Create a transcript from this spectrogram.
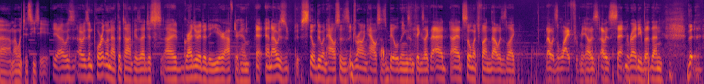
um, I went to CCA. Yeah, I was I was in Portland at the time because I just I graduated a year after him, and I was still doing houses, drawing houses, buildings, and things like that. I had, I had so much fun. That was like that was life for me. I was I was set and ready. But then the,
